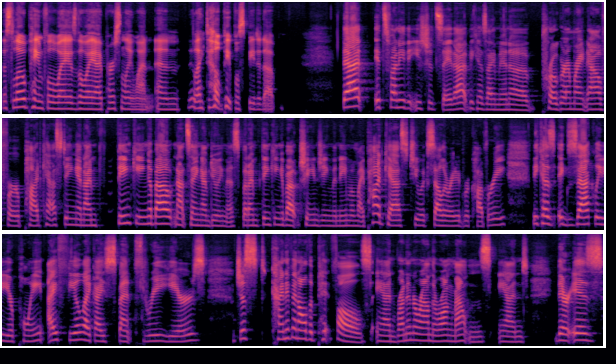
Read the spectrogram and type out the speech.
the slow, painful way is the way I personally went, and we like to help people speed it up. That it's funny that you should say that because I'm in a program right now for podcasting and I'm thinking about not saying I'm doing this, but I'm thinking about changing the name of my podcast to Accelerated Recovery because exactly to your point, I feel like I spent 3 years just kind of in all the pitfalls and running around the wrong mountains and there is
